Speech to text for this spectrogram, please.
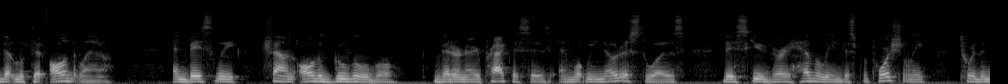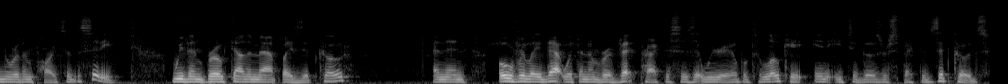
that looked at all of Atlanta, and basically found all the Googleable veterinary practices. And what we noticed was they skewed very heavily and disproportionately toward the northern parts of the city. We then broke down the map by zip code, and then overlaid that with the number of vet practices that we were able to locate in each of those respective zip codes.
